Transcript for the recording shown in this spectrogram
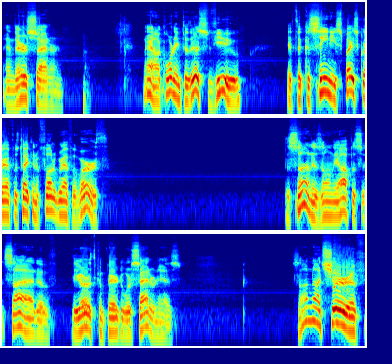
And there's Saturn. Now, according to this view, if the Cassini spacecraft was taking a photograph of Earth, the Sun is on the opposite side of the Earth compared to where Saturn is. So I'm not sure if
